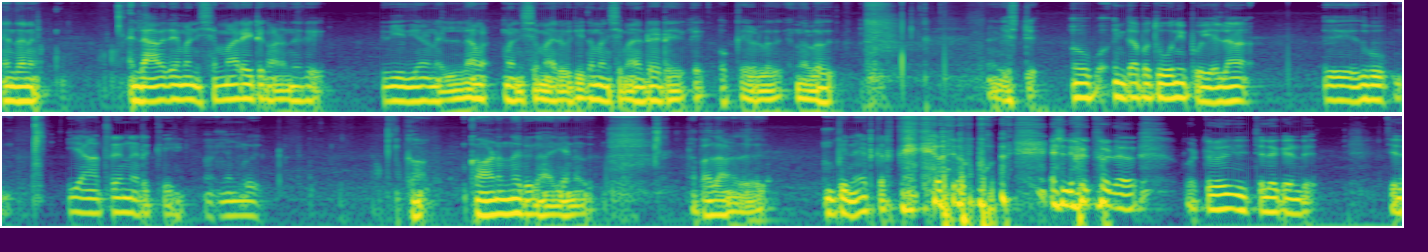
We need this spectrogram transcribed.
എന്താണ്? എല്ലാവരെയും മനുഷ്യന്മാരായിട്ട് കാണുന്നൊരു രീതിയാണ് എല്ലാ മനുഷ്യന്മാരും ഒരുവിധ മനുഷ്യന്മാരുടെ ഇടയിൽ ഒക്കെ ഉള്ളത് എന്നുള്ളത് ജസ്റ്റ് എനിക്കപ്പോൾ തോന്നിപ്പോയി. എല്ലാ ഇത് യാത്രയിനിടയ്ക്ക് നമ്മൾ കാണുന്നൊരു കാര്യമാണത്. അപ്പോൾ അതാണത്. പിന്നെ ഇടയ്ക്കിടയ്ക്ക് ഒരു എല്ലായിടത്തും പൊട്ടലും ചീച്ചലൊക്കെ ഉണ്ട്. ചില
